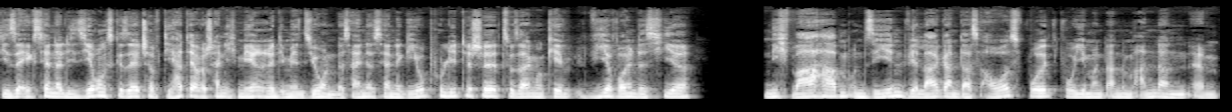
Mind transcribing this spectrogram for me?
diese Externalisierungsgesellschaft, die hat ja wahrscheinlich mehrere Dimensionen. Das eine ist ja eine geopolitische, zu sagen, okay, wir wollen das hier nicht wahrhaben und sehen, wir lagern das aus, wo, wo jemand an einem anderen ähm,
